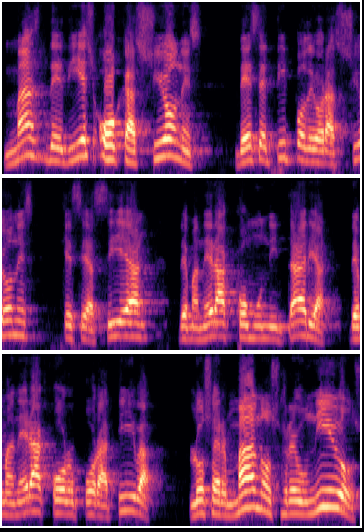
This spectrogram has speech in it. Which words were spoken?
más de 10 ocasiones de ese tipo de oraciones que se hacían de manera comunitaria, de manera corporativa, los hermanos reunidos.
